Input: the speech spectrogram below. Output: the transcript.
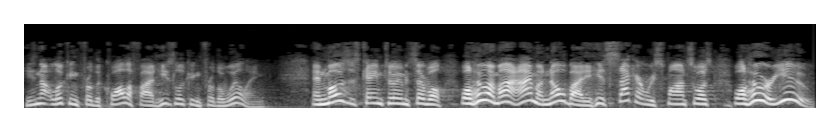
He's not looking for the qualified, He's looking for the willing. And Moses came to him and said, well, well, who am I? I'm a nobody. His second response was, well, who are you?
